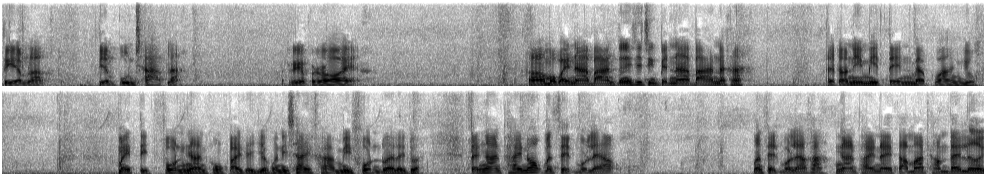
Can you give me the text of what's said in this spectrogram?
เตรียมแล้วเตรียมปูนฉาบละเรียบร้อย เอามาไว้หน้าบ้านตรงนี้ที่จริงเป็นหน้าบ้านนะคะ แต่ตอนนี้มีเต็นท์แบบวางอยู่ ไม่ติดฝนงานคงไปได้เยอะกว่านี้ใช่ค่ะ มีฝนด้วยอะไรด้วย แต่งานภายนอกมันเสร็จหมดแล้ว มันเสร็จหมดแล้วค่ะ งานภายในสามารถทำได้เลย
